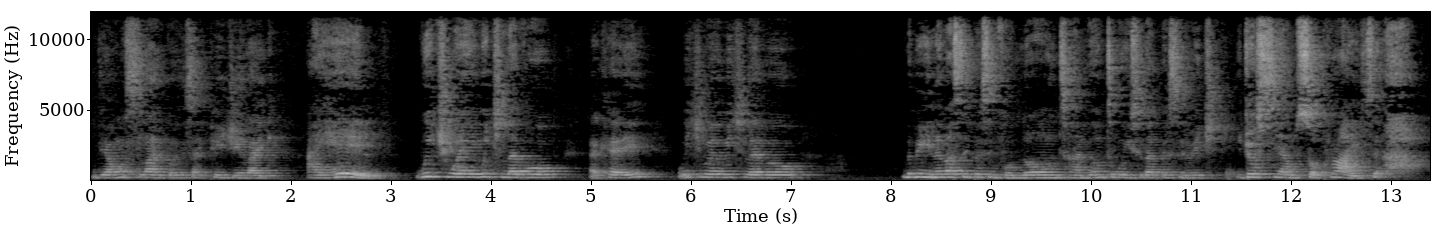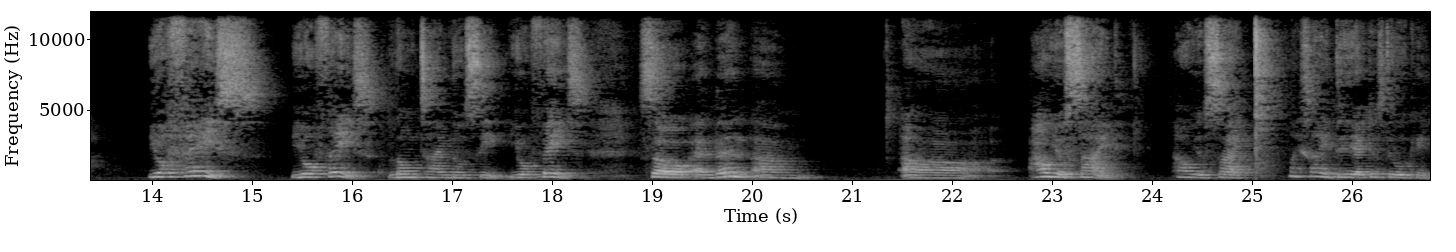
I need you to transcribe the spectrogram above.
their own slang for inside pidgin, like, I hail, which way, which level, okay? Which way, which level? Maybe you never see person for a long time. You don't know where you see that person reach. You just see I'm surprised. Your face, your face, long time no see, your face. So, and then, um, uh, how your side, how your side, my side day, I just do okay.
